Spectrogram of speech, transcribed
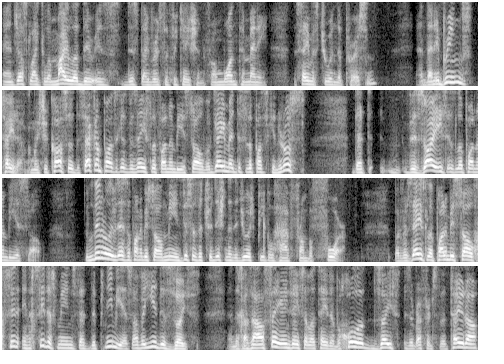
And just like Lamaila, there is this diversification from one to many. The same is true in the person. And then he brings Torah. The second pasuk is V'zeis lefanim b'Yisrael v'geimed. This is a pasuk in Rus that V'zeis is lefanim b'Yisrael. Literally, V'zeis lefanim b'Yisrael means this is a tradition that the Jewish people have from before. But V'zeis lefanim b'Yisrael in Chassidus means that the pnimius of a Yid is Zeis. And the Chazal say, Ein Zeis Torah. V'chul, Zeis is a reference to the Torah,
